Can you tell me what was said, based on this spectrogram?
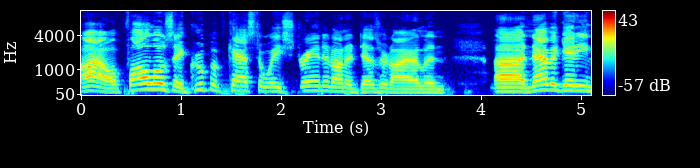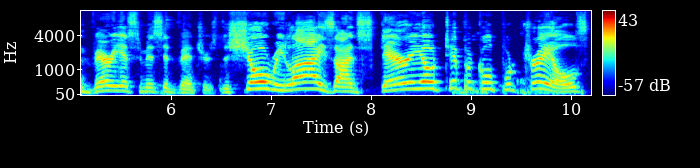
Isle follows a group of castaways stranded on a desert island, uh, navigating various misadventures. The show relies on stereotypical portrayals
